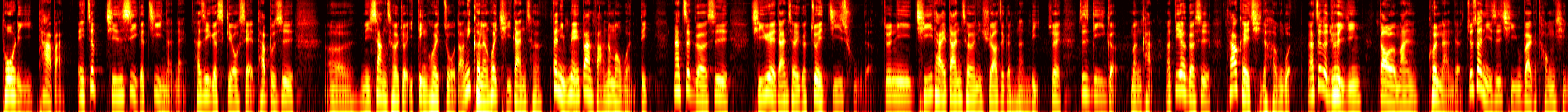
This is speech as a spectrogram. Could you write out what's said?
脱离踏板。诶，这其实是一个技能诶，它是一个 skill set，它不是呃你上车就一定会做到。你可能会骑单车，但你没办法那么稳定。那这个是。骑越野单车一个最基础的，就是你骑一台单车，你需要这个能力，所以这是第一个门槛。那第二个是它要可以骑得很稳，那这个就已经到了蛮困难的。就算你是骑 U-bike 通勤，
